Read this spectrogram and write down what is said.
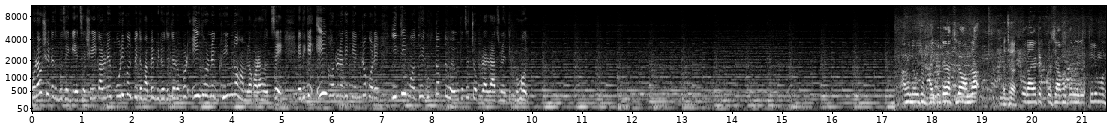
ওরাও সেটা বুঝে গিয়েছে। সেই কারণে পরিকল্পিতভাবে বিরোধীদের ওপর এই ধরনের ঘৃণ্য হামলা করা হচ্ছে। এদিকে এই ঘটনাকে কেন্দ্র করে ইতিমধ্যে উত্তপ্ত হয়ে উঠেছে চোপড়ার রাজনৈতিক মহল। আমি নবীশন হাইকোর্টে যাচ্ছিলাম আমরা। আচ্ছা। ওরা অ্যাটাক করছে আমার তৃণমূল।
